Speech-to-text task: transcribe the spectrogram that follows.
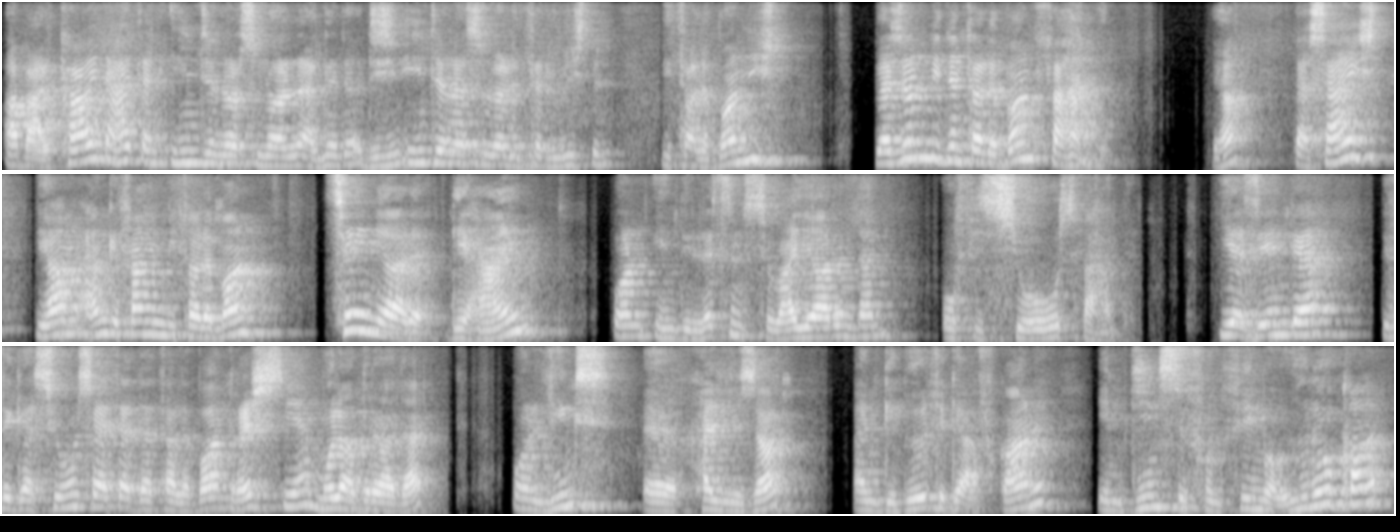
Aber Al-Qaida hat eine internationale Agenda. Die sind internationale Terroristen. Die Taliban nicht. Wir sollen mit den Taliban verhandeln. Ja? Das heißt, die haben angefangen mit Taliban zehn Jahre geheim und in den letzten zwei Jahren dann offiziös verhandelt. Hier sehen wir Delegationsleiter der Taliban, rechts hier, Mullah Brother, und links äh, Khalilzad, ein gebürtiger Afghane, im Dienste von Firma Unocal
